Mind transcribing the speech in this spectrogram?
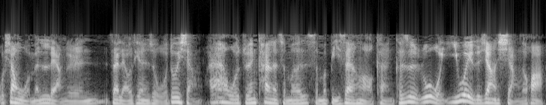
我像我们两个人在聊天的时候，我都会想，哎呀，我昨天看了什么什么比赛很好看。可是如果我一味的这样想的话，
